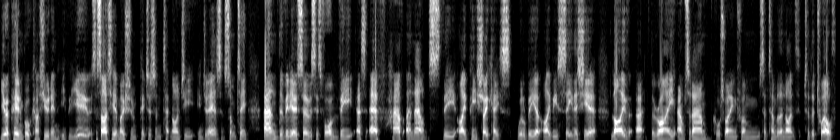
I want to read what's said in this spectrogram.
European Broadcast Union, EBU, Society of Motion Pictures and Technology Engineers, SMPTE, and the Video Services Forum, VSF, have announced the IP Showcase will be at IBC this year, live at the RAI Amsterdam, of course running from September the 9th to the 12th.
